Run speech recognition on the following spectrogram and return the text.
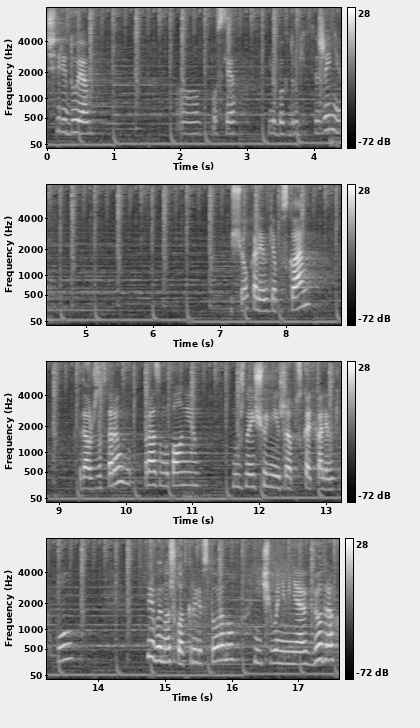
чередуя э, после любых других движений. Еще коленки опускаем. Когда уже за вторым разом выполняем, нужно еще ниже опускать коленки к полу. Левую ножку открыли в сторону, ничего не меняя в бедрах.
